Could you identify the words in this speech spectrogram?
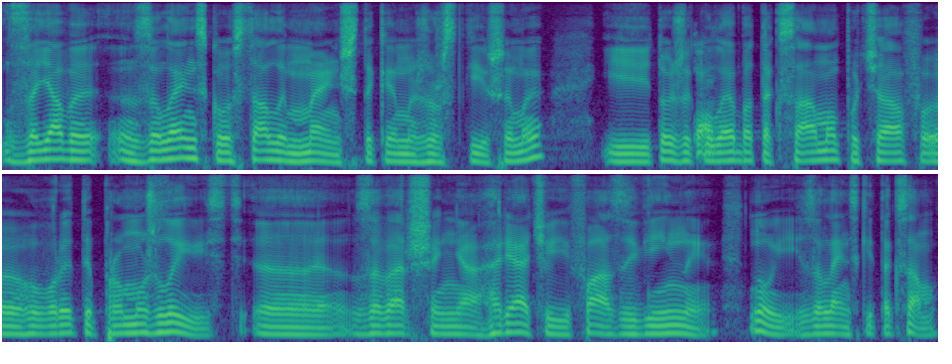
Заяви Зеленського стали менш такими жорсткішими, і той же Так. Кулеба так само почав е, говорити про можливість е, завершення гарячої фази війни. Ну і Зеленський так само.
